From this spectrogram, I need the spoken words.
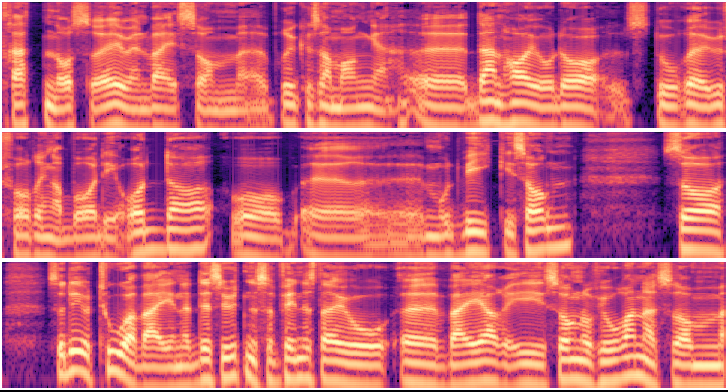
13 også er jo en vei som uh, brukes av mange. Uh, den har jo da store utfordringer både i Odda og uh, mot Vik i Sogn. Så, så, det er jo to av veiene. Dessuten så finnes det jo veier i Sogn og Fjordane som,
